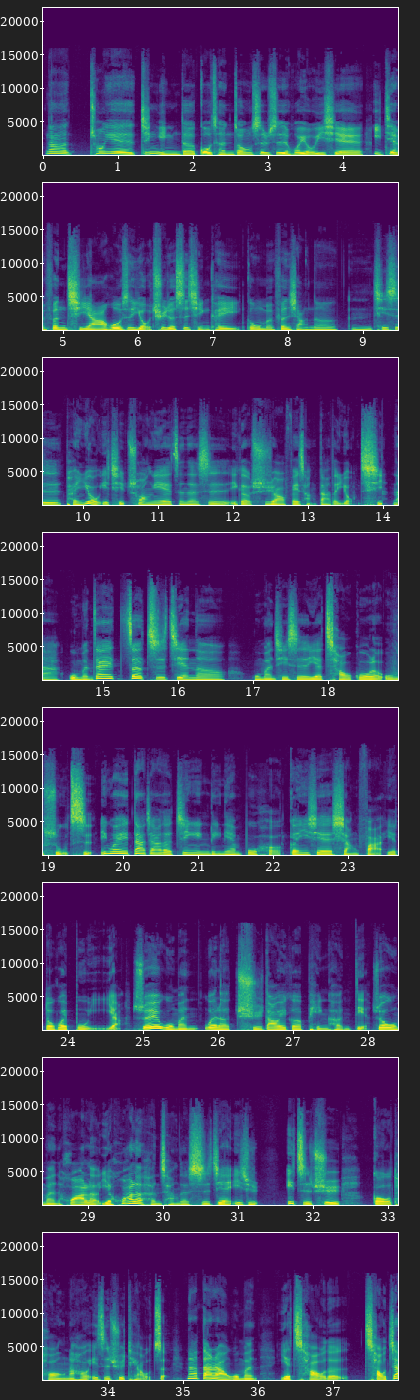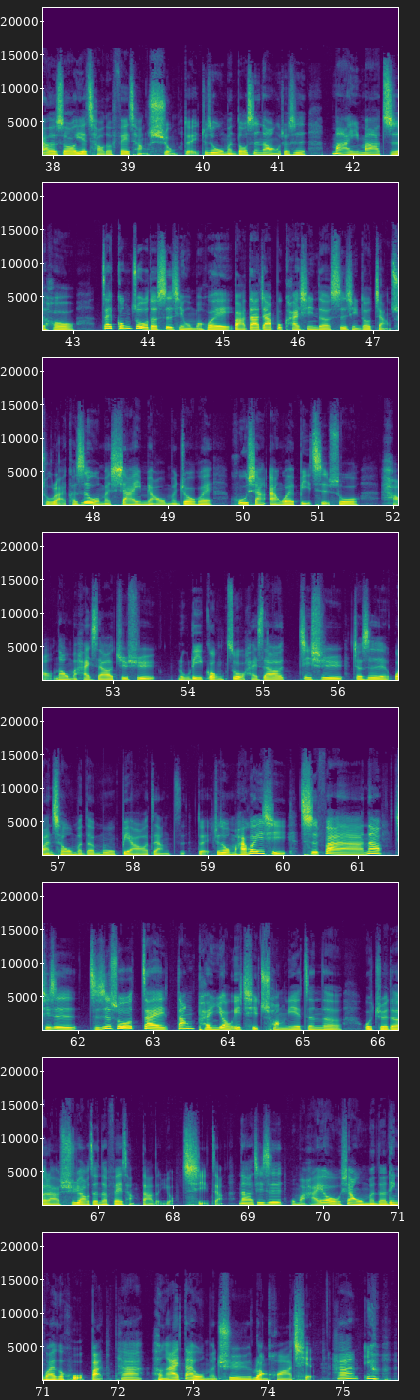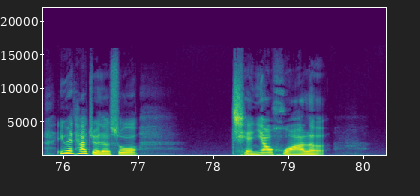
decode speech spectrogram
那创业经营的过程中，是不是会有一些意见分歧啊，或者是有趣的事情可以跟我们分享呢？嗯，其实朋友一起创业真的是一个需要非常大的勇气。那我们在这之间呢？我们其实也吵过了无数次，因为大家的经营理念不合，跟一些想法也都会不一样，所以我们为了取到一个平衡点，所以我们花了也花了很长的时间，一直一直去沟通，然后一直去调整。那当然，我们也吵的吵架的时候也吵得非常凶，对，就是我们都是那种就是骂一骂之后。在工作的事情，我们会把大家不开心的事情都讲出来。可是我们下一秒，我们就会互相安慰彼此，说：“好，那我们还是要继续努力工作，还是要继续就是完成我们的目标。”这样子，对，就是我们还会一起吃饭啊。那其实只是说，在当朋友一起创业，真的。我觉得啦，需要真的非常大的勇气。这样，那其实我们还有像我们的另外一个伙伴，他很爱带我们去乱花钱。他因为 因为他觉得说，钱要花了。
